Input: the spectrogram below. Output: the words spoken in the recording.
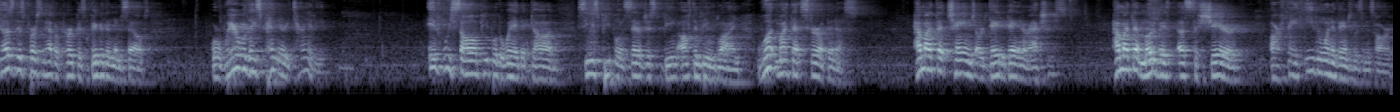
Does this person have a purpose bigger than themselves? Or where will they spend their eternity? If we saw people the way that God sees people instead of just being often being blind, what might that stir up in us? How might that change our day to day interactions? How might that motivate us to share our faith even when evangelism is hard?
